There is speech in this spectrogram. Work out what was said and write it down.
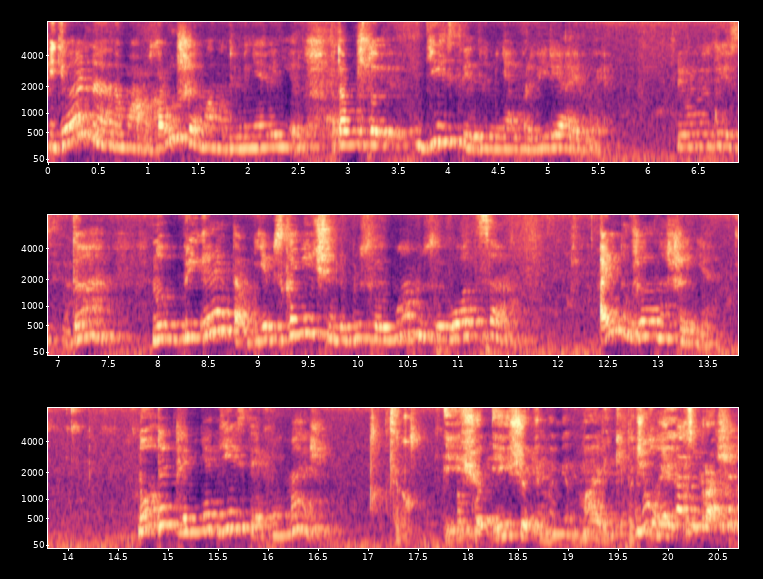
идеальная она мама, хорошая мама для меня или нет, потому что действия для меня проверяемые. Именно действие. Да, но при этом я бесконечно люблю свою маму, своего отца. А это уже отношения. Но вот это для меня действие, понимаешь? так, и еще, и еще один момент, маленький, почему ну, я это спрашиваю?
